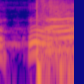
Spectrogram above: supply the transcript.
ah, ah.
